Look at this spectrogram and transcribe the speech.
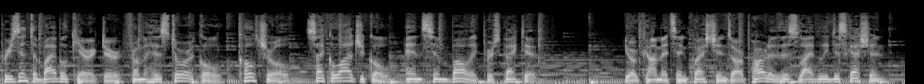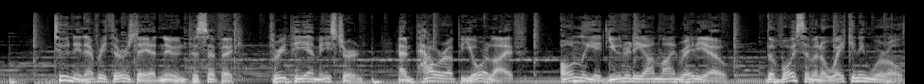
present a Bible character from a historical, cultural, psychological, and symbolic perspective. Your comments and questions are part of this lively discussion. Tune in every Thursday at noon Pacific, 3 p.m. Eastern and power up your life only at Unity Online Radio, the voice of an awakening world.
